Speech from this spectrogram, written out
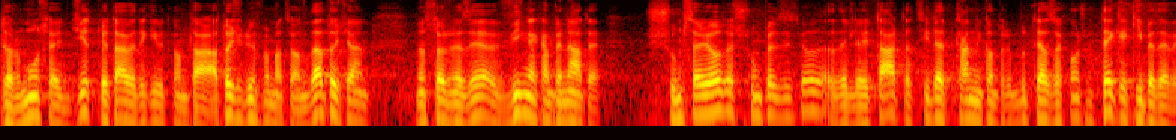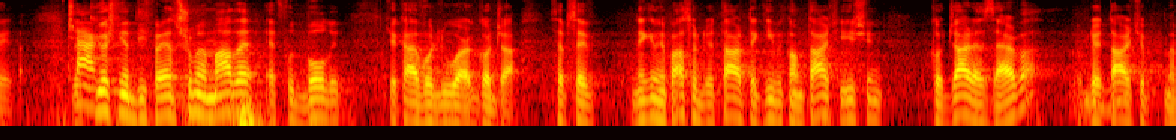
dërmuese e të gjithë lojtarëve të ekipit kombëtar, ato që luajnë në formacion dhe ato që janë në stolin e rezervave, vinë nga kampionate shumë serioze, shumë prestigjioze dhe lojtarë të cilët kanë një kontribut të jashtëzakonshëm tek ekipet e veta. Dhe kjo është një diferencë shumë e madhe e futbollit që ka evoluar goxha, sepse ne kemi pasur lojtarë të ekipit kombëtar që ishin goxha rezerva, lojtarë që me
